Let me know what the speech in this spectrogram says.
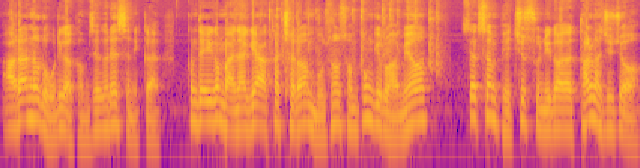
아란으로 우리가 검색을 했으니까요. 근데 이건 만약에 아까처럼 무선 선풍기로 하면 섹션 배치 순위가 달라지죠.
